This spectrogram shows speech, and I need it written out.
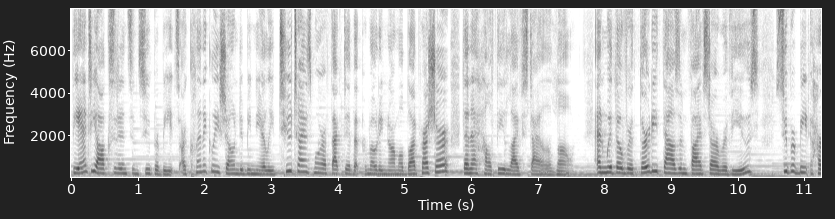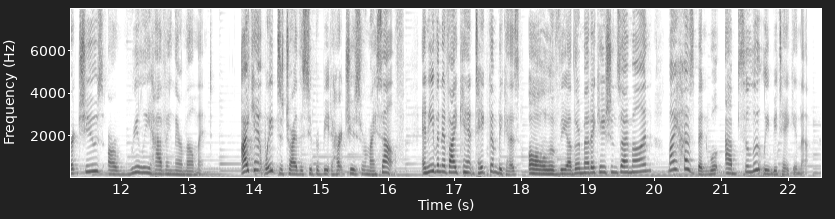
the antioxidants in SuperBeets are clinically shown to be nearly two times more effective at promoting normal blood pressure than a healthy lifestyle alone. And with over 30,000 five star reviews, Superbeat Heart Chews are really having their moment. I can't wait to try the Superbeat Heart Chews for myself. And even if I can't take them because all of the other medications I'm on, my husband will absolutely be taking them.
